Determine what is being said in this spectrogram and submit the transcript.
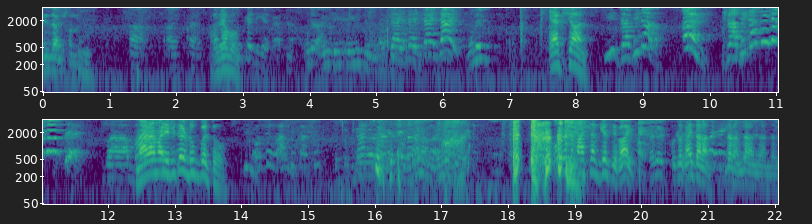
রিজার্ভেশন যাব। যাই যাই যাই যাই। অ্যাকশন তুই যাবি না? এই যাবি না তুই টাকা আনতে বাবা। মারামারি ভিতরে ঢুকবে তো। মাস্টার গেছে ভাই। ও তো গাই দাঁড়ান দাঁড়ান দাঁড়ান দাঁড়ান দাঁড়ান।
